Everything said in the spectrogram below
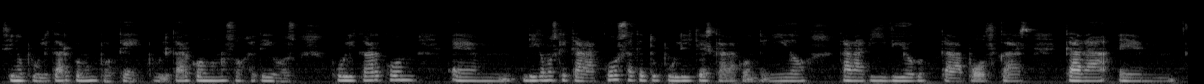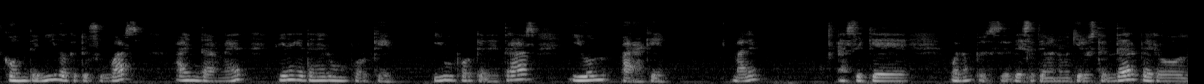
sino publicar con un porqué, publicar con unos objetivos, publicar con, em, digamos que cada cosa que tú publiques, cada contenido, cada vídeo, cada podcast, cada em, contenido que tú subas a Internet, tiene que tener un porqué y un porqué detrás y un para qué, ¿vale? Así que, bueno, pues de ese tema no me quiero extender, pero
